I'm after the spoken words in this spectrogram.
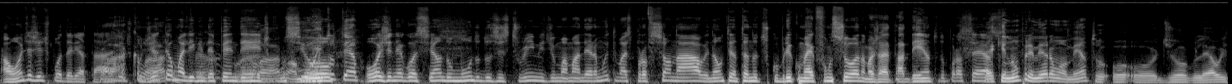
aonde a gente poderia estar? Ah, a gente podia claro, ter uma liga é, independente, claro, com um CEO, muito tempo. hoje negociando o mundo dos streams de uma maneira muito mais profissional e não tentando descobrir como é que funciona, mas já está dentro do processo. É que num primeiro momento, o, o Diogo, Léo e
